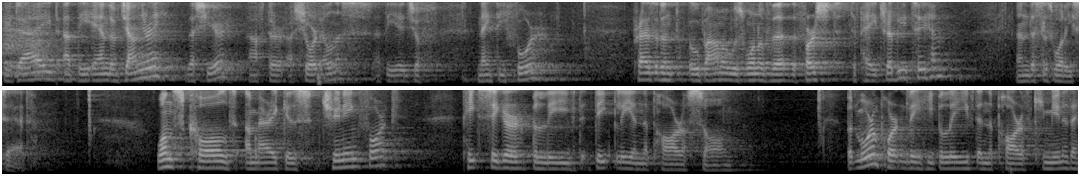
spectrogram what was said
who died at the end of January this year after a short illness at the age of 94. President Obama was one of the, the first to pay tribute to him, and this is what he said. Once called America's tuning fork, Pete Seeger believed deeply in the power of song. But more importantly, he believed in the power of community.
